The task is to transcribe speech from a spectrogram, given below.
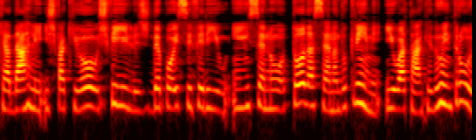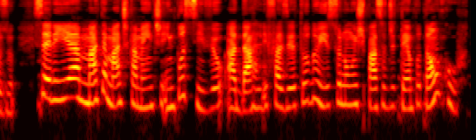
que a Darlie esfaqueou os filhos, depois se feriu e encenou toda a cena do crime e o ataque do intruso, seria matematicamente impossível a Darlie fazer tudo isso num espaço de tempo tão curto.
